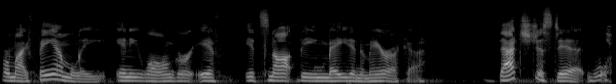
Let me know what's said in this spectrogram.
for my family any longer if it's not being made in America. That's just it. We'll,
